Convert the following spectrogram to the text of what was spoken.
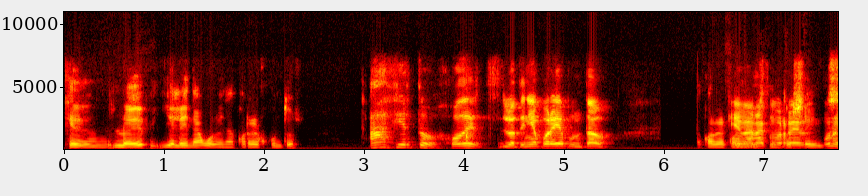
que Loeb y Elena vuelven a correr juntos. Ah, cierto, joder, lo tenía por ahí apuntado. A correr Que van a correr, 206. bueno,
